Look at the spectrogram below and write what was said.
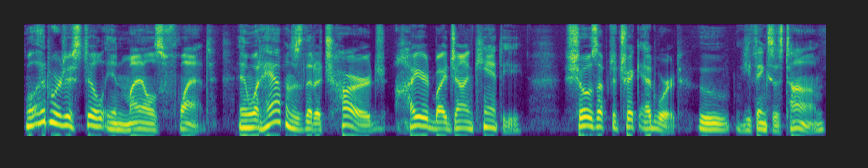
Well, Edward is still in Miles Flat. And what happens is that a charge hired by John Canty shows up to trick Edward, who he thinks is Tom,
